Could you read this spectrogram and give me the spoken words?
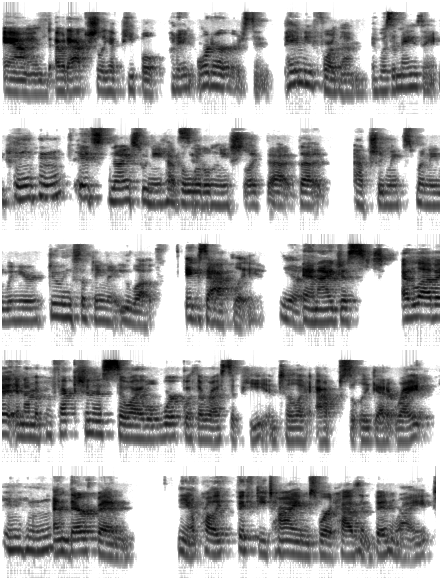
And I would actually have people put in orders and pay me for them. It was amazing. Mm-hmm. It's nice when you have a little niche like that that actually makes money when you're doing something that you love. Exactly. Yeah. And I just, I love it. And I'm a perfectionist. So I will work with a recipe until I absolutely get it right. Mm-hmm. And there have been, you know, probably 50 times where it hasn't been right.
